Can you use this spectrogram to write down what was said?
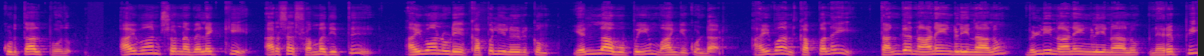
கொடுத்தால் போதும். ஐவான் சொன்ன விலைக்கு அரசர் சம்மதித்து ஐவானுடைய கப்பலில் இருக்கும் எல்லா உப்பையும் வாங்கி கொண்டார். ஐவான் கப்பலை தங்க நாணயங்களினாலும் வெள்ளி நாணயங்களினாலும் நிரப்பி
